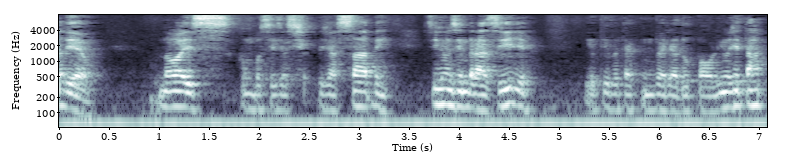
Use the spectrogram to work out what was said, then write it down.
Jadiel. Nós, como vocês já, já sabem, estivemos em Brasília, eu tive até com o vereador Paulinho, a gente estava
